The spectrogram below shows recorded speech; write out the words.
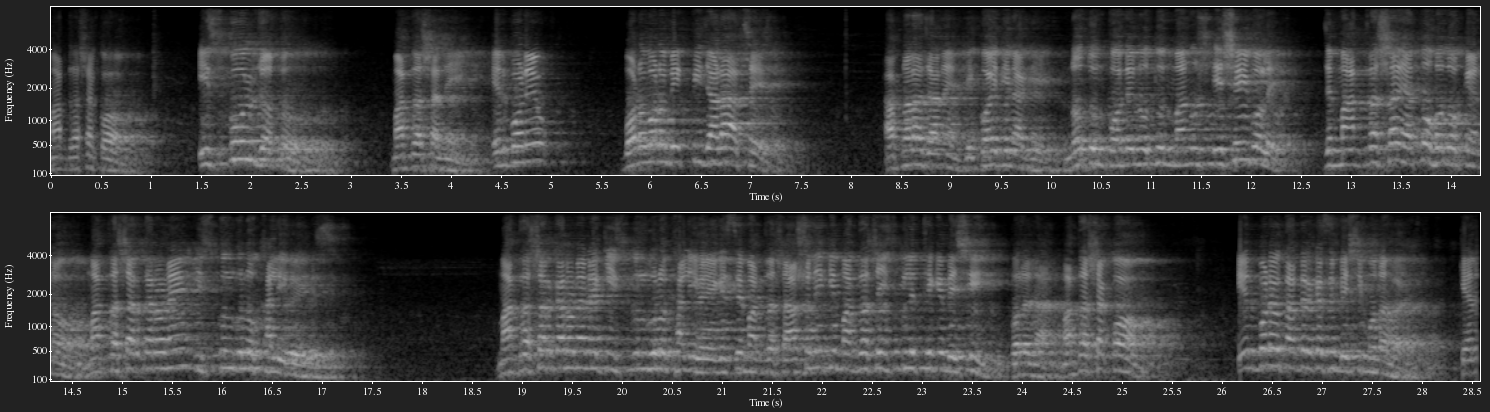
মাদ্রাসা কম। স্কুল যত, মাদ্রাসা নেই। এরপরেও বড় বড় ব্যক্তি যারা আছে, আপনারা জানেন যে কয়দিন আগে নতুন পদে নতুন মানুষ এসেই বলে যে মাদ্রাসা এত হলো কেন? মাদ্রাসার কারণে স্কুলগুলো খালি হয়ে গেছে। মাদ্রাসার কারণে নাকি স্কুলগুলো খালি হয়ে গেছে? মাদ্রাসা। আসলে কি মাদ্রাসা স্কুলের থেকে বেশি? বলে না। মাদ্রাসা কম। এরপরেও তাদের কাছে বেশি মনে হয়। কেন?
